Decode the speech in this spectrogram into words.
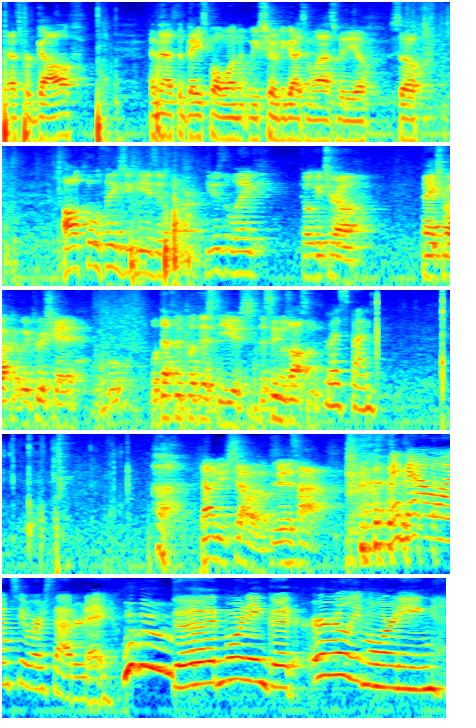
That's for golf. And that's the baseball one that we showed you guys in the last video. So, all cool things you can use it for. Use the link, go get your own. Thanks, Rukket. We appreciate it. We'll, we'll definitely put this to use. This thing was awesome. It was fun. Now I need to shower though, because it is hot. and now on to our Saturday. Woohoo! Good morning, good early morning.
